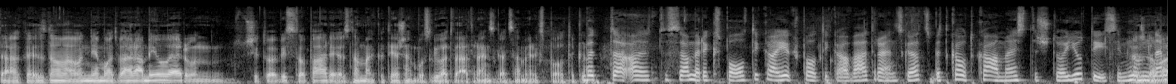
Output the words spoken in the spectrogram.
Tā kā es domāju, un ņemot vērā Milleru un šito visu to pārējo, es domāju, ka tiešām būs ļoti vētrains gads Amerikas politikā. Bet uh, tas Amerikas politikā, iekšpolitikā vētrains gads, bet kaut kā mēs taču to jutīsim. Nu, Es ne domāju,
